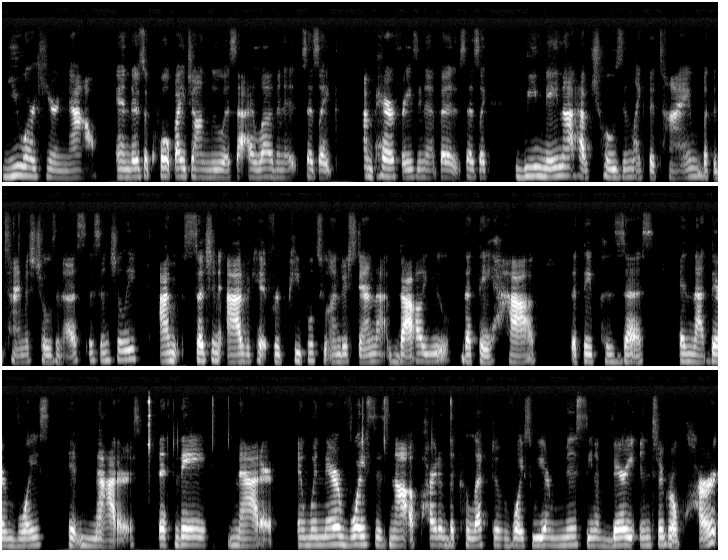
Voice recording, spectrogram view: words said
You are here now. And there's a quote by john lewis that i love and it says like i'm paraphrasing it but it says like we may not have chosen like the time, but the time has chosen us essentially. I'm such an advocate for people to understand that value that they have, that they possess, and that their voice, it matters, that they matter. And when their voice is not a part of the collective voice, we are missing a very integral part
